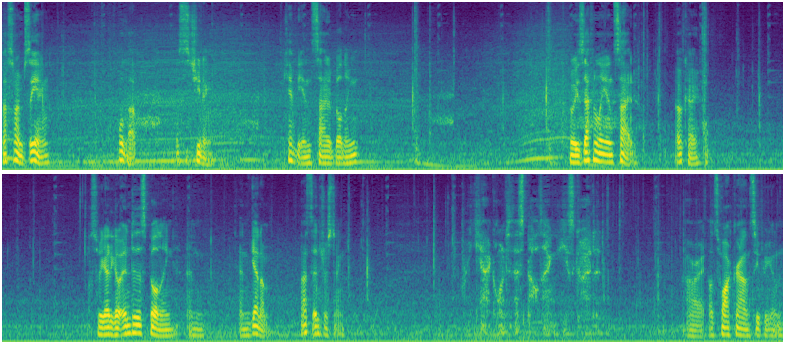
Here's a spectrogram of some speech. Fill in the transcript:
That's what I'm seeing. Hold up. This is cheating. Can't be inside a building. Oh, he's definitely inside. Okay. So we gotta go into this building and and get him. That's interesting. We can't go into this building. He's good. Alright, let's walk around and see if we can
